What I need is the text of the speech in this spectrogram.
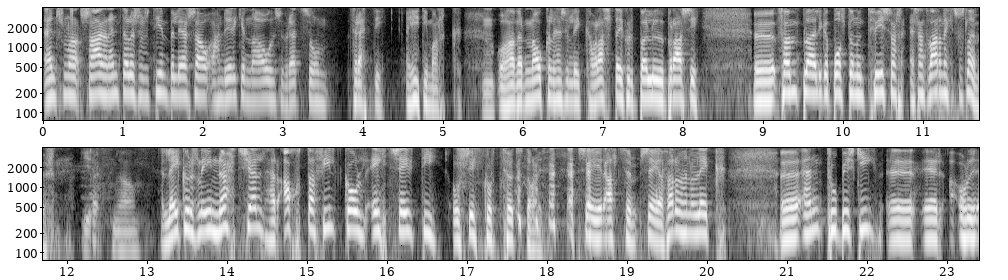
en svona sagan endalösa sem tímbili er sá að hann er ekki að ná þessum red zone 30 að hitta í mark. Og það verður nákvæmlega þessu leik. Hann var alltaf einhver bölluðu brasi. Uh, fömblaði líka boltanum tvísvar en samt var hann ekkert svo slæmur. Já, En Leikurinn svona í nutshell, það er 8 field goal, 1 safety og sikkort touchdownið. Segir allt sem segja þarf um þennan leik. Uh, en Trubisky uh, er orðin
